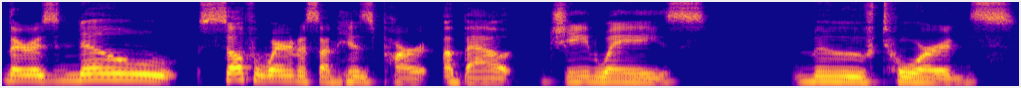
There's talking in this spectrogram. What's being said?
there is no self-awareness on his part about Janeway's move towards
